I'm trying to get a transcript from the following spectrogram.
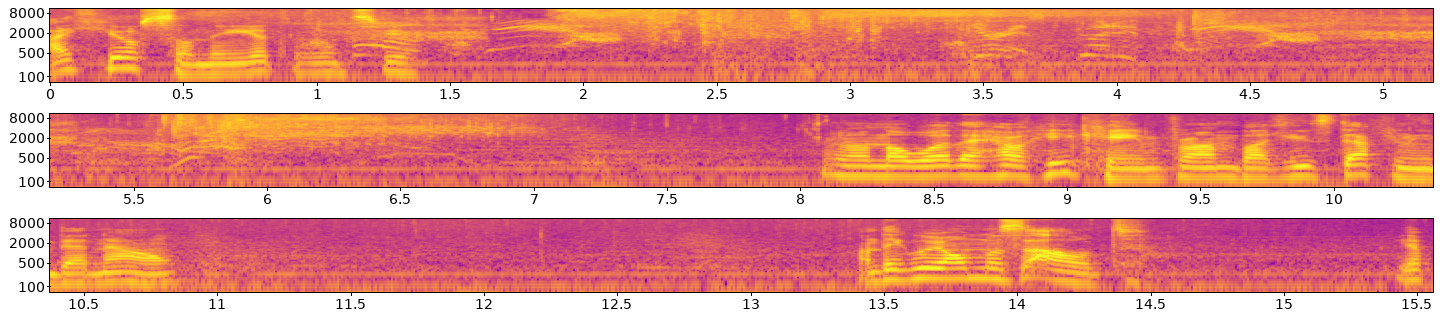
I hear something yet I don't see it. I don't know where the hell he came from, but he's definitely there now. I think we're almost out. Yep.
